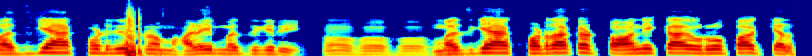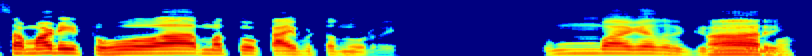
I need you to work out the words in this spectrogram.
ಮಜ್ಗಿ ಹಾಕಿ ಹೊಡೆದಿವ್ರಿ ನಮ್ಮ ಹಳಿ ಮಜ್ಗಿರಿ ಮಜ್ಗಿ ಹಾಕಿ ಹೊಡೆದಾಕ ಟಾನಿಕ್ ಆಗಿ ರೂಪ ಕೆಲಸ ಮಾಡಿ ಇಟ್ಟು ಹೂವ ಮತ್ತು ಕಾಯಿ ಬಿಟ್ಟ ನೋಡ್ರಿ. ತುಂಬಾ ಆಗ್ಯದ್ರಿ ಗಿಡ ಹಾ ರೀ. ತುಂಬಾ.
